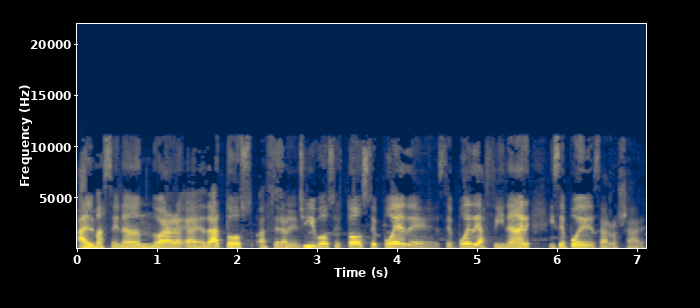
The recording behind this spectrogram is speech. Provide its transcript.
almacenando eh, datos, hacer Sí. archivos, esto se puede, se puede afinar y se puede desarrollar.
